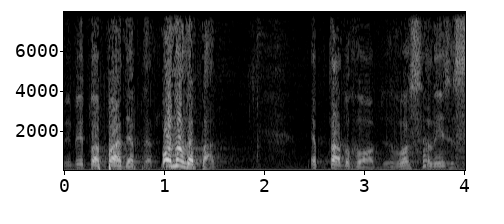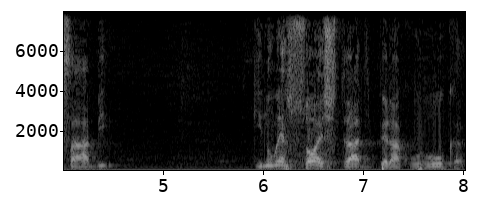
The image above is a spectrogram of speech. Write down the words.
Lembrei tua parte, deputado. Ou não, deputado? Deputado Robson, Vossa Excelência sabe que não é só a estrada de Piracuruca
